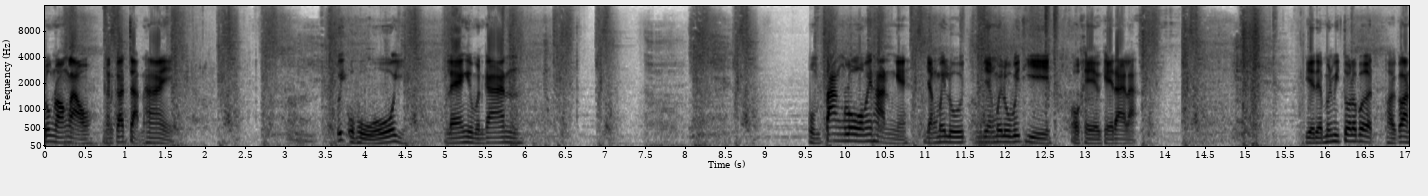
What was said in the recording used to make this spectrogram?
ลูกน้องเรา งั้นก็จัดให้ อุ้ยโอ้โห แรงอยู่เหมือนกัน ผมตั้งโลไม่ทันไง ยังไม่รู้ยังไม่รู้วิธี โอเคโอเคได้ละ เดี๋ยวเดี๋ยวมันมีตัวระเบิด ถอยก่อน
